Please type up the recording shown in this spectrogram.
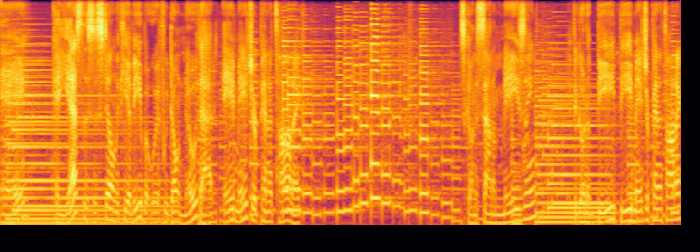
A, okay, yes, this is still in the key of E, but if we don't know that, A major pentatonic is going to sound amazing. If you go to B, B major pentatonic,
